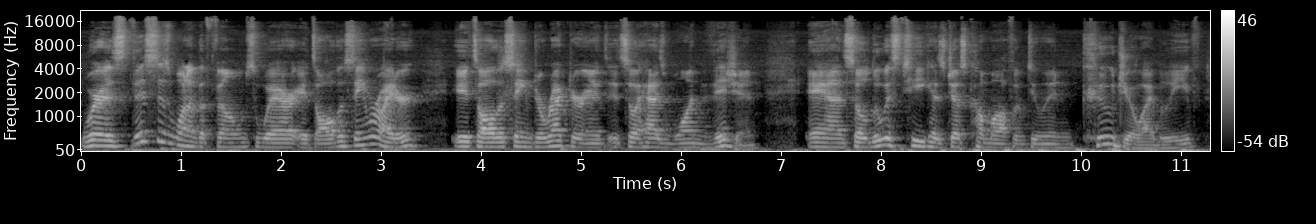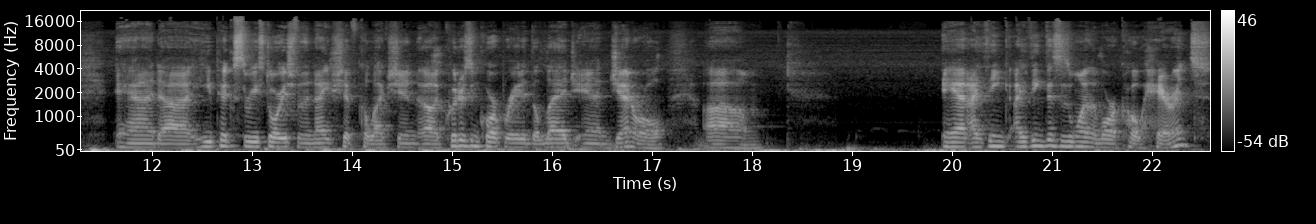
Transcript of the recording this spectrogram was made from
Whereas this is one of the films where it's all the same writer, it's all the same director, and it's, it's so it has one vision. And so Lewis Teague has just come off of doing Cujo, I believe. And uh, he picks three stories from the Night Shift collection uh, Quitters Incorporated, The Ledge, and General. Um, and I think I think this is one of the more coherent.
